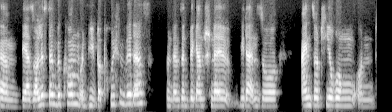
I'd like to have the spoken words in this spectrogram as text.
ähm, wer soll es denn bekommen und wie überprüfen wir das? Und dann sind wir ganz schnell wieder in so Einsortierungen und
